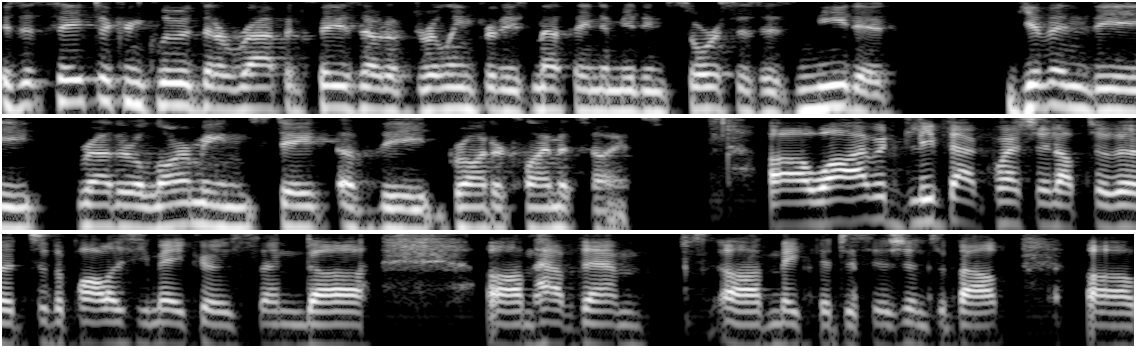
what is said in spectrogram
Is it safe to conclude that a rapid phase out of drilling for these methane emitting sources is needed, given the rather alarming state of the broader climate science? Uh, well, I would leave that question up to the to the policymakers and uh, um, have them uh, make the decisions about uh,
